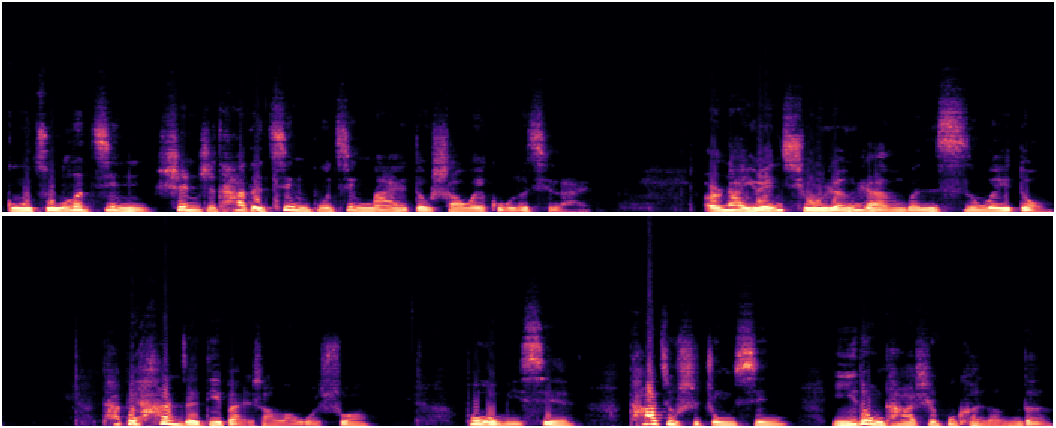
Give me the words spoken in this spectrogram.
鼓足了劲，甚至他的颈部静脉都稍微鼓了起来。而那圆球仍然纹丝未动，它被焊在地板上了。我说：“不，米歇，它就是中心，移动它是不可能的。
